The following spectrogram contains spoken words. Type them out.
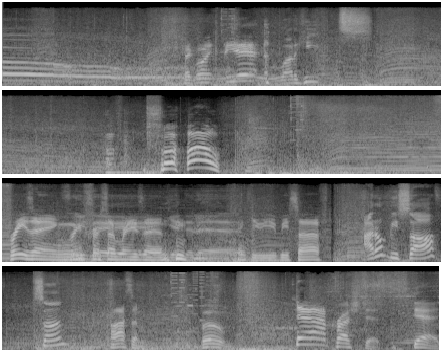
Oh, Checkpoint. Yeah. a lot of heat. Whoa. Freezing, for some reason. Thank you did it. Thank you, Ubisoft. I don't be soft, son. Awesome. Boom. Yeah. Crushed it. Dead.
